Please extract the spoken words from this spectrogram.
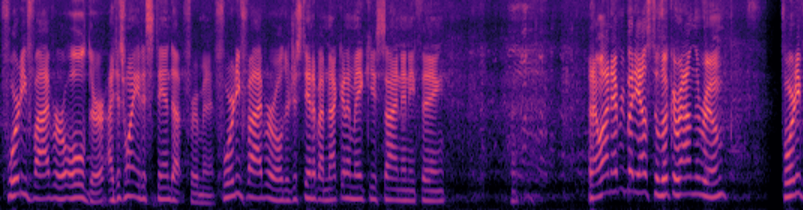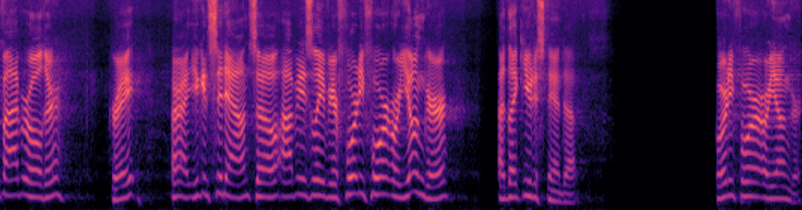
45 or older, I just want you to stand up for a minute. 45 or older, just stand up. I'm not going to make you sign anything. and I want everybody else to look around the room. 45 or older, great. All right, you can sit down. So obviously, if you're 44 or younger, I'd like you to stand up. 44 or younger.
